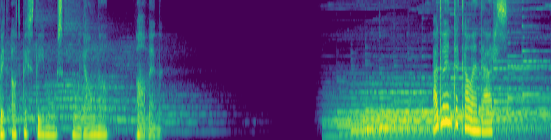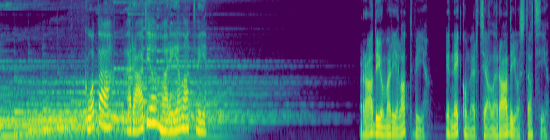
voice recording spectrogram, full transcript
bet atpestī mūs no ļaunā. Āmen! Adventa kalendārs kopā ar Radio Mariju Latviju. Radio Marija Latvija ir nekomerciāla radiostacija.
